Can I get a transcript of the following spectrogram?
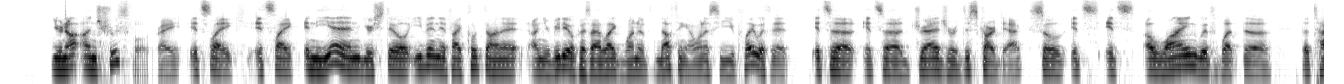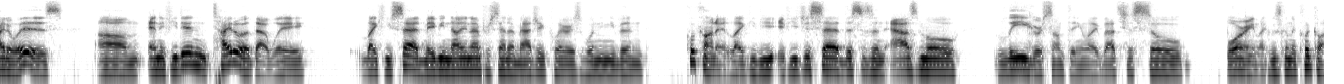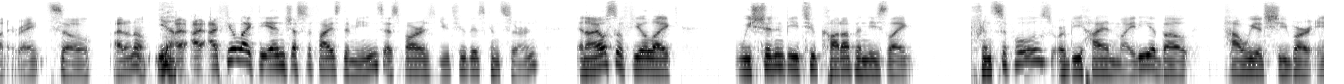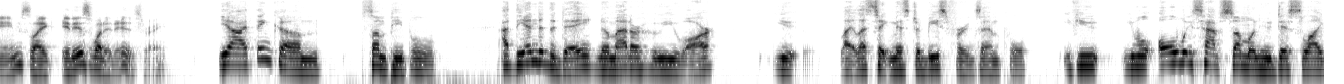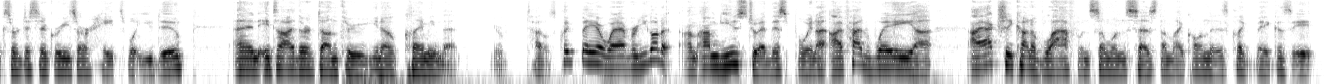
you're not untruthful, right? It's like it's like in the end, you're still even if I clicked on it on your video because I like One with Nothing, I want to see you play with it. It's a it's a dredge or discard deck, so it's it's aligned with what the the title is. Um, and if you didn't title it that way, like you said, maybe 99% of Magic players wouldn't even click on it. Like if you if you just said this is an Asmo league or something, like that's just so boring. Like who's going to click on it, right? So I don't know. Yeah. I, I feel like the end justifies the means as far as YouTube is concerned. And I also feel like we shouldn't be too caught up in these like principles or be high and mighty about how we achieve our aims. Like it is what it is, right? Yeah, I think um, some people, at the end of the day, no matter who you are, you like let's take Mr. Beast for example. If you you will always have someone who dislikes or disagrees or hates what you do and it's either done through you know claiming that your title's clickbait or whatever. You gotta. I'm I'm used to it at this point. I, have had way. Uh, I actually kind of laugh when someone says that my content is clickbait because it.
